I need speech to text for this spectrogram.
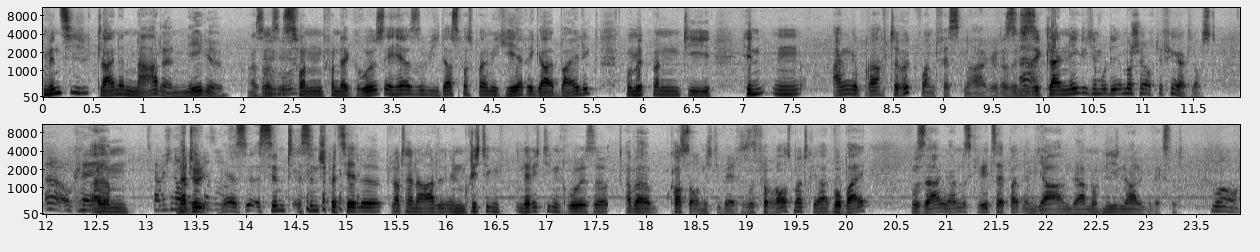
winzig kleine Nadeln, Nägel. Also es ist von, von der Größe her so wie das, was beim Ikea-Regal beiliegt, womit man die hinten angebrachte Rückwandfestnagel. Also diese kleinen Nägelchen, wo du immer schön auf die Finger klopfst. Ah, okay. Ähm, Habe ich noch natürlich, nicht versucht. es, es, sind, es sind spezielle Plotternadeln im richtigen, in der richtigen Größe, aber kostet auch nicht die Welt. Das ist Verbrauchsmaterial. Wobei, ich muss sagen, wir haben das Gerät seit bald einem Jahr und wir haben noch nie die Nadel gewechselt. Wow.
